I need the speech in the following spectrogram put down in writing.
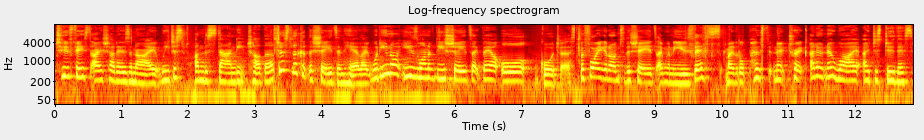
Too Faced Eyeshadows and I, we just understand each other. Just look at the shades in here. Like, would you not use one of these shades? Like, they are all gorgeous. Before I get on to the shades, I'm going to use this, my little post-it note trick. I don't know why, I just do this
